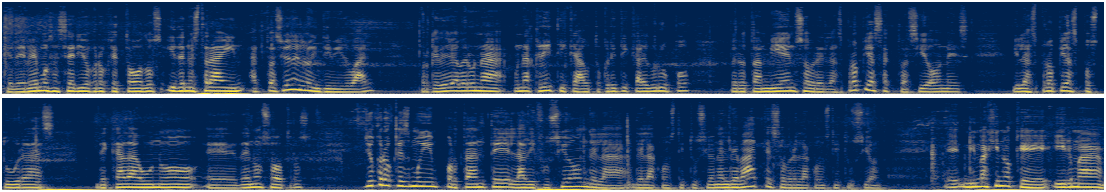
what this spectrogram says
que debemos hacer yo creo que todos, y de nuestra actuación en lo individual, porque debe haber una, una crítica, autocrítica al grupo, pero también sobre las propias actuaciones y las propias posturas de cada uno eh, de nosotros. Yo creo que es muy importante la difusión de la, de la Constitución, el debate sobre la Constitución. Eh, me imagino que Irma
